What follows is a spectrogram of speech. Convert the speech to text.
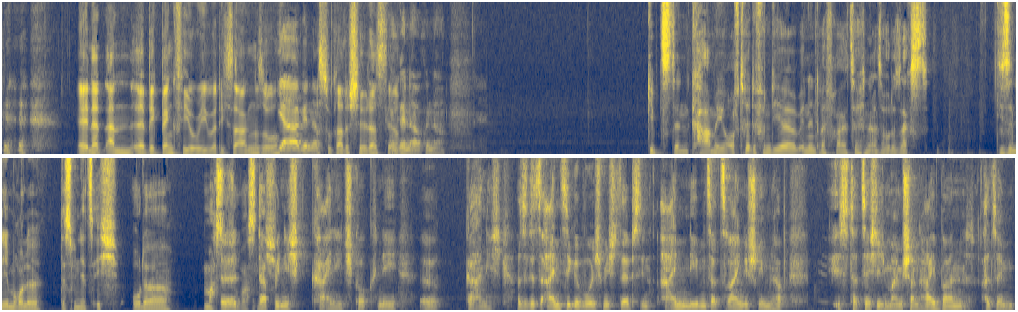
Erinnert an äh, Big Bang Theory, würde ich sagen, so. Ja, genau. Was du gerade schilderst, ja. Genau, genau. Gibt es denn Cameo-Auftritte von dir in den drei Fragezeichen? Also, wo du sagst, diese Nebenrolle, das bin jetzt ich oder machst du äh, sowas nicht? Da bin ich kein Hitchcock, nee. Äh, Gar nicht. Also das Einzige, wo ich mich selbst in einen Nebensatz reingeschrieben habe, ist tatsächlich in meinem Shanghai-Band, also im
